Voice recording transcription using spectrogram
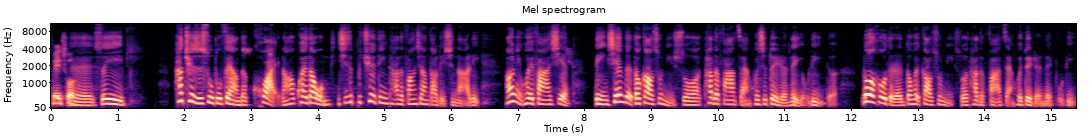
没错。对，所以。它确实速度非常的快，然后快到我们其实不确定它的方向到底是哪里。然后你会发现，领先的都告诉你说它的发展会是对人类有利的，落后的人都会告诉你说它的发展会对人类不利。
